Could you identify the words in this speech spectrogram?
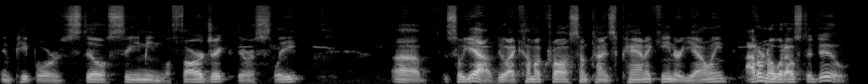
and people are still seeming lethargic. They're asleep. Uh, so yeah, do I come across sometimes panicking or yelling? I don't know what else to do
